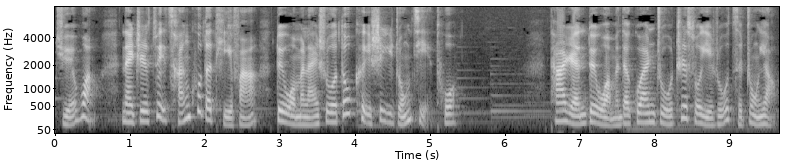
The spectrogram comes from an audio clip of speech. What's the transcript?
绝望，乃至最残酷的体罚对我们来说都可以是一种解脱？他人对我们的关注之所以如此重要，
